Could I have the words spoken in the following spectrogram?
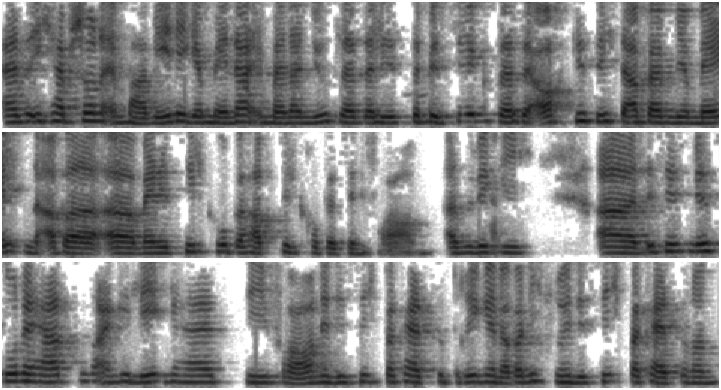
Also ich habe schon ein paar wenige Männer in meiner Newsletterliste, beziehungsweise auch, die sich da bei mir melden, aber äh, meine Zielgruppe, Hauptzielgruppe sind Frauen. Also wirklich, äh, das ist mir so eine Herzensangelegenheit, die Frauen in die Sichtbarkeit zu bringen, aber nicht nur in die Sichtbarkeit, sondern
